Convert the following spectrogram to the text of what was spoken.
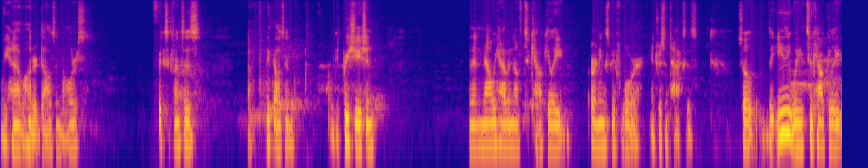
We have $100,000 fixed expenses, 20,000 of depreciation. And then now we have enough to calculate earnings before interest and taxes. So the easy way to calculate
